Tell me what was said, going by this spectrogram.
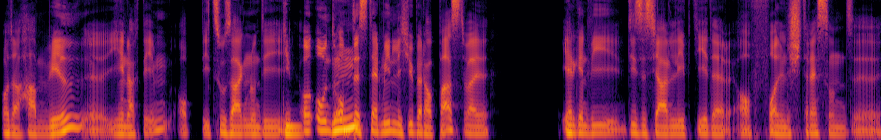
oder haben will, äh, je nachdem, ob die Zusagen und die, Die- und, und ob das terminlich überhaupt passt, weil irgendwie dieses Jahr lebt jeder auf vollen Stress und äh,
